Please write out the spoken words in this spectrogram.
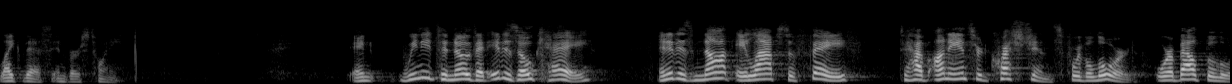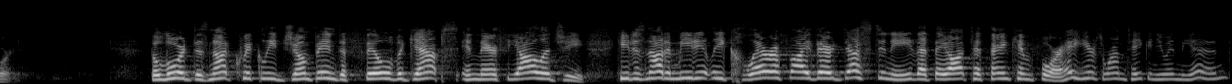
like this in verse 20. And we need to know that it is okay and it is not a lapse of faith to have unanswered questions for the Lord or about the Lord. The Lord does not quickly jump in to fill the gaps in their theology. He does not immediately clarify their destiny that they ought to thank Him for. Hey, here's where I'm taking you in the end.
